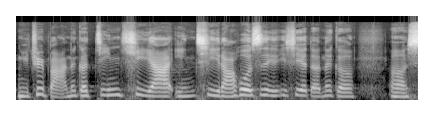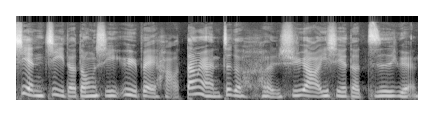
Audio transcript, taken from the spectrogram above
你去把那个金器啊、银器啦，或者是一些的那个呃献祭的东西预备好，当然这个很需要一些的资源。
